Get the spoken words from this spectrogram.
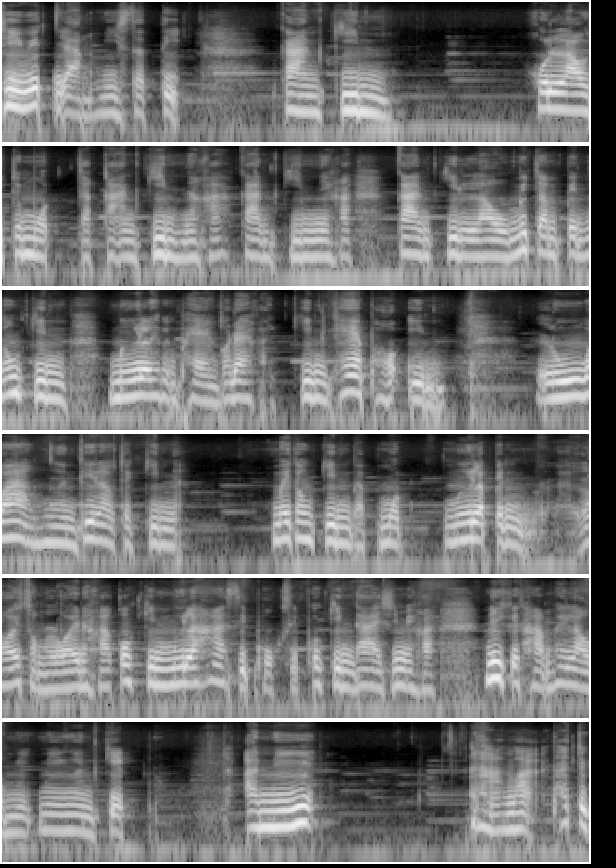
ชีวิตอย่างมีสติ การกิน คนเราจะหมดจากการกินนะคะ การกินเนี่ยค่ะการกินเราไม่จำเป็นต้องกินมื้ออะไรแพงๆก็ได้ค่ะ กินแค่พออิ่ม รู้ว่าเงินที่เราจะกินน่ะไม่ต้องกินแบบหมดมื้อละเป็นร้อยสองร้อยนะคะ ก็กินมื้อละห้าสิบหกสิบก็กินได้ใช่ไหมคะ นี่คือทำให้เรามีมีเงินเก็บ อันนี้ ถามว่าถ้าจะ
